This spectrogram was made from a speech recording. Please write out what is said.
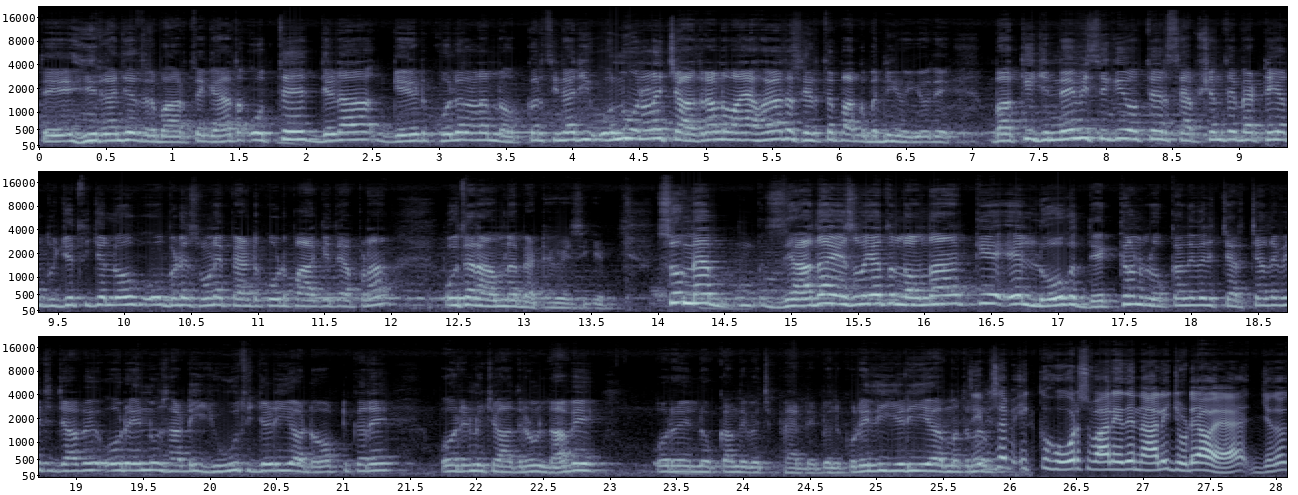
ਤੇ ਹੀਰ ਦੇ ਦਰਬਾਰ ਤੇ ਗਿਆ ਤਾਂ ਉੱਥੇ ਜਿਹੜਾ ਗੇਟ ਖੋਲ੍ਹਣ ਵਾਲਾ ਨੌਕਰ ਸੀ ਨਾ ਜੀ, ਉਹਨੂੰ ਉਹਨਾਂ ਨੇ ਚਾਦਰਾ ਲਵਾਇਆ ਹੋਇਆ, ਤੇ ਸਿਰ ਤੇ ਪੱਗ ਬੰਨੀ ਹੋਈ ਉਹਦੇ। ਬਾਕੀ ਜਿੰਨੇ ਵੀ ਸੀਗੇ ਉੱਥੇ ਰਿਸੈਪਸ਼ਨ ਤੇ ਬੈਠੇ ਜਾਂ ਦੂਜੇ ਤੀਜੇ ਲੋਕ, ਉਹ ਬੜੇ ਸੋਹਣੇ ਪੈਂਟ ਕੋਟ ਪਾ ਕੇ ਤੇ ਆਪਣਾ ਉੱਥੇ ਆਰਾਮ ਨਾਲ ਬੈਠੇ ਹੋਏ ਸੀਗੇ। ਸੋ ਮੈਂ ਜ਼ਿਆਦਾ ਇਸ ਵਜ੍ਹਾ ਤੋਂ ਲਾਉਂਦਾ ਕਿ ਇਹ ਲੋਕ ਦੇਖਣ, ਲੋਕਾਂ ਦੇ ਵਿੱਚ ਚਰਚਾ ਦੇ ਵਿੱਚ ਜਾਵੇ ਔਰ ਇਹਨੂੰ ਸਾਡੀ ਯੂਥ ਜਿਹੜੀ ਅਡਾਪਟ ਕਰੇ ਔਰ ਇਹਨੂੰ ਚਾਦਰੇ ਨੂੰ ਲਾਵੇ ਔਰ ਇਹ ਲੋਕਾਂ ਦੇ ਵਿੱਚ ਫੈਲੇ ਬਿਲਕੁਲ। ਇਹਦੀ ਜਿਹੜੀ ਆ ਜੀ ਮਤਲਬ ਸਾਹਿਬ ਇੱਕ ਹੋਰ ਸਵਾਲ ਇਹਦੇ ਨਾਲ ਹੀ ਜੁੜਿਆ ਹੋਇਆ ਹੈ। ਜਦੋਂ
